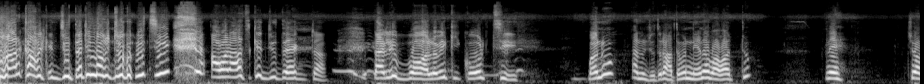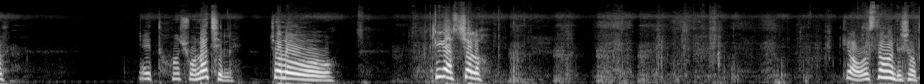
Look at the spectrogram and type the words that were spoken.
মার, কালকের জুতাটি নষ্ট করেছি, আবার আজকের জুতো একটা। তাহলে বল, আমি কি করছি? মানু আমি জুতোর হাতে করে নে না বাবা একটু। নে, চল। এই তো, আমার সোনা ছেলে। চলো। ঠিক আছে, চলো। কি অবস্থা আমাদের সব?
